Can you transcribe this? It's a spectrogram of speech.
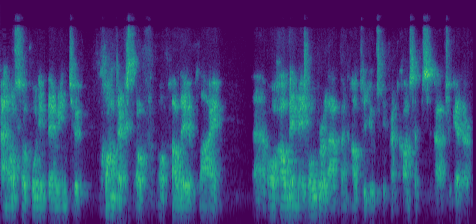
and also putting them into context of, of how they apply uh, or how they may overlap and how to use different concepts uh, together.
